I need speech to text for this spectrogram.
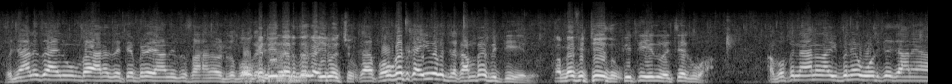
അപ്പൊ ഞാനിത് അതിന് മുമ്പ് ആന തെറ്റിയപ്പോഴേ ഞാൻ ഇത് സാധനം എടുത്ത് പോക്കറ്റ് കൈ കയ്യിൽ വെച്ചു. പോക്കറ്റ് കൈ വെച്ചില്ല കമ്പേ ഫിറ്റ് ചെയ്ത്. കമ്പേ ഫിറ്റ് ചെയ്തു. ഫിറ്റ് ചെയ്ത് വെച്ചേക്കുവാ. അപ്പോൾ പിന്നെ ഞാൻ ഇവനെ ഓടിച്ച ഞാൻ ആ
